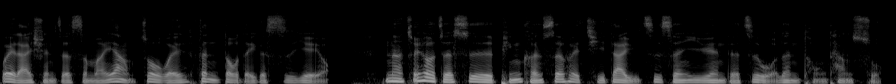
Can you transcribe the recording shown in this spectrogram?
未来选择什么样作为奋斗的一个事业哦？那最后则是平衡社会期待与自身意愿的自我认同探索。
